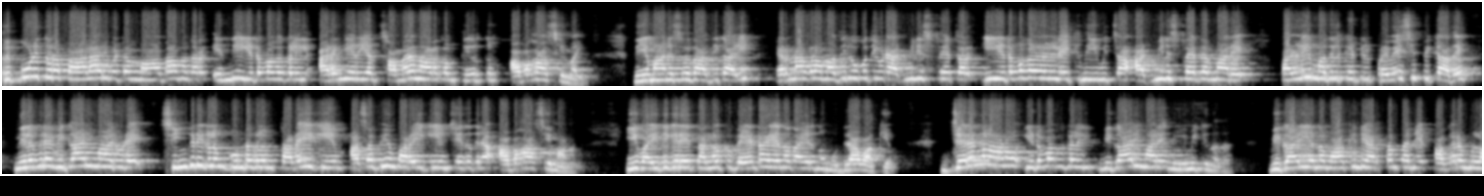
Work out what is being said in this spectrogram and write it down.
തൃപ്പൂണിത്തുറ പാലാരിവട്ടം മാതാനഗർ എന്നീ ഇടവകകളിൽ അരങ്ങേറിയ സമര നാടകം തീർത്തും അപഹാസ്യമായി നിയമാനുസൃത അധികാരി എറണാകുളം അതിരൂപതയുടെ അഡ്മിനിസ്ട്രേറ്റർ ഈ ഇടവകകളിലേക്ക് നിയമിച്ച അഡ്മിനിസ്ട്രേറ്റർമാരെ പള്ളി മതിൽക്കെട്ടിൽ പ്രവേശിപ്പിക്കാതെ നിലവിലെ വികാരിമാരുടെ ചിങ്കിടികളും കുണ്ടകളും തടയുകയും അസഭ്യം പറയുകയും ചെയ്തതിന് അപഹാസ്യമാണ്. ഈ വൈദികരെ തങ്ങൾക്ക് വേണ്ട എന്നതായിരുന്നു മുദ്രാവാക്യം. ജനങ്ങളാണോ ഇടവകകളിൽ വികാരിമാരെ നിയമിക്കുന്നത്? വികാരി എന്ന വാക്കിന്റെ അർത്ഥം തന്നെ പകരമുള്ള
